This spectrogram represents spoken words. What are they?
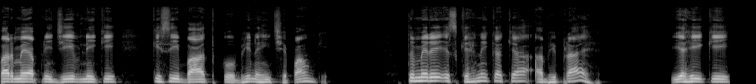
पर मैं अपनी जीवनी की किसी बात को भी नहीं छिपाऊँगी। तो मेरे इस कहने का क्या अभिप्राय है? यही कि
